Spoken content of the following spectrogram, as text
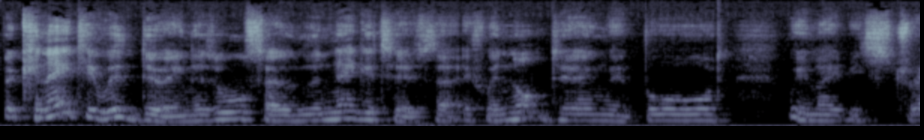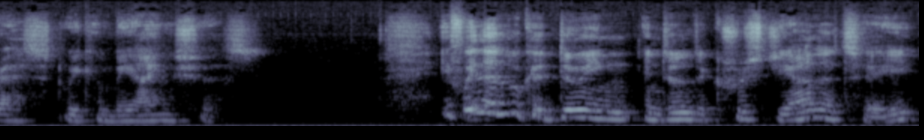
But connected with doing, there's also the negatives that if we're not doing, we're bored, we may be stressed, we can be anxious. If we then look at doing in terms of Christianity,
